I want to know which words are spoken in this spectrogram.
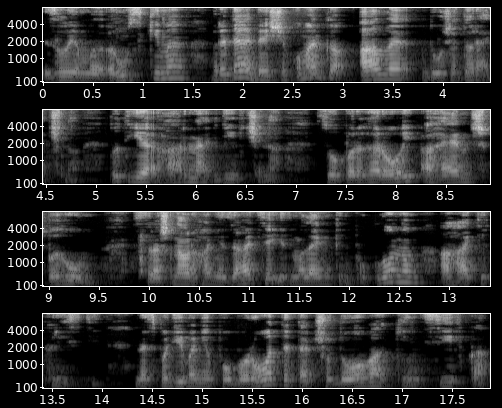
злими русскими, виглядає дещо куменко, але дуже доречно. Тут є гарна дівчина, супергерой, агент шпигун, страшна організація із маленьким поклоном Агаті Крісті, несподівані повороти та чудова кінцівка.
